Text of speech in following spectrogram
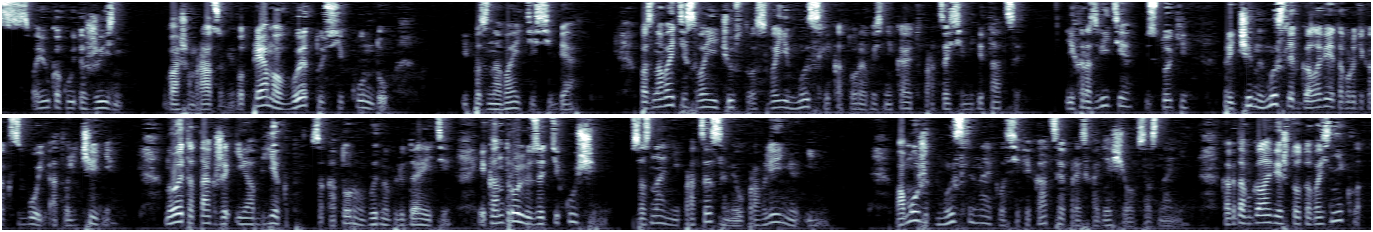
свою какую-то жизнь в вашем разуме. Вот прямо в эту секунду и познавайте себя. Познавайте свои чувства, свои мысли, которые возникают в процессе медитации. Их развитие, истоки, причины мысли в голове это вроде как сбой, отвлечение. Но это также и объект, за которым вы наблюдаете, и контролю за текущими в сознании процессами управлению ими. Поможет мысленная классификация происходящего в сознании. Когда в голове что-то возникло,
